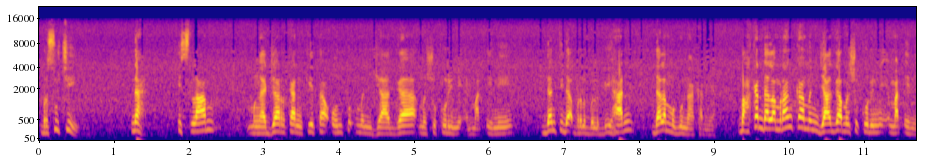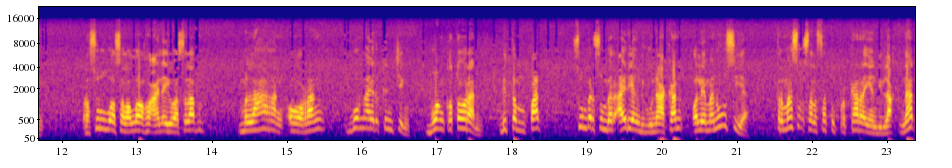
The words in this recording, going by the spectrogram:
Bersuci. Nah, Islam mengajarkan kita untuk menjaga, mensyukuri nikmat ini dan tidak berlebihan dalam menggunakannya. Bahkan dalam rangka menjaga mensyukuri nikmat ini, Rasulullah Shallallahu Alaihi Wasallam melarang orang buang air kencing, buang kotoran di tempat sumber-sumber air yang digunakan oleh manusia. Termasuk salah satu perkara yang dilaknat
